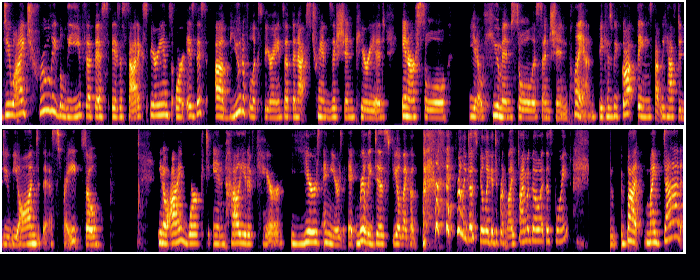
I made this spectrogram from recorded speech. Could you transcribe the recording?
do I truly believe that this is a sad experience, or is this a beautiful experience of the next transition period in our soul, you know, human soul ascension plan? Because we've got things that we have to do beyond this, right? So, you know, I worked in palliative care years and years. It really does feel like a, it really does feel like a different lifetime ago at this point. But my dad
